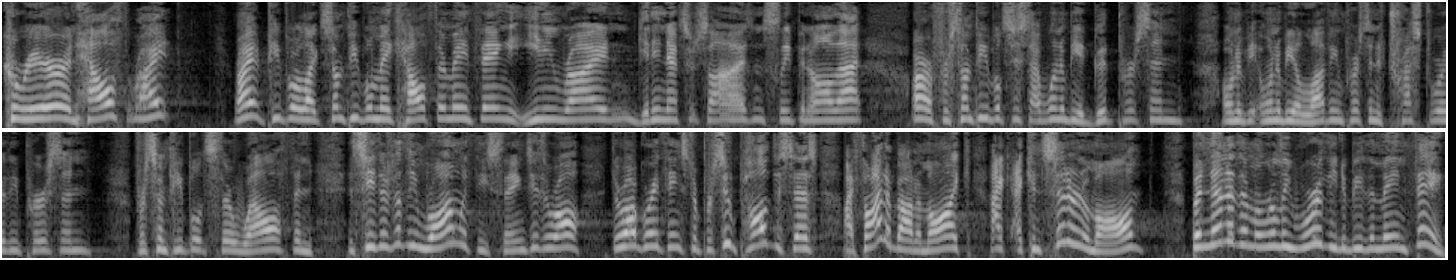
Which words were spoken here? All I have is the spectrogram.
career and health, right? Right? People are like, some people make health their main thing, eating right and getting exercise and sleeping and all that. Or for some people, it's just, I want to be a good person. I want to be, I want to be a loving person, a trustworthy person. For some people, it's their wealth. And, and see, there's nothing wrong with these things. These are all, they're all great things to pursue. Paul just says, I thought about them all. I, I, I considered them all. But none of them are really worthy to be the main thing.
